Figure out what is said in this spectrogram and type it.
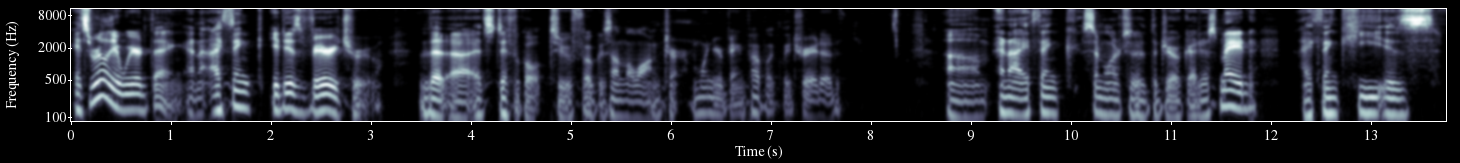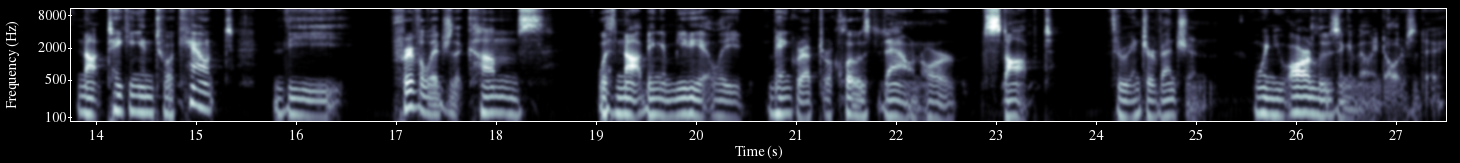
It's really a weird thing. And I think it is very true that uh, it's difficult to focus on the long term when you're being publicly traded. Um, and I think, similar to the joke I just made, I think he is not taking into account the privilege that comes with not being immediately bankrupt or closed down or stopped through intervention when you are losing a million dollars a day.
